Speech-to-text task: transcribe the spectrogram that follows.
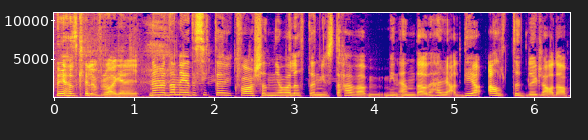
när jag skulle fråga dig. Nej men den det sitter kvar sedan jag var liten, just det här var min enda och det här är det jag alltid blir glad av.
